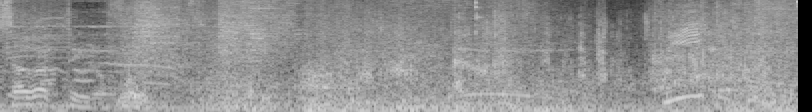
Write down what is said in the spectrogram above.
下がっていろ。いいとこ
